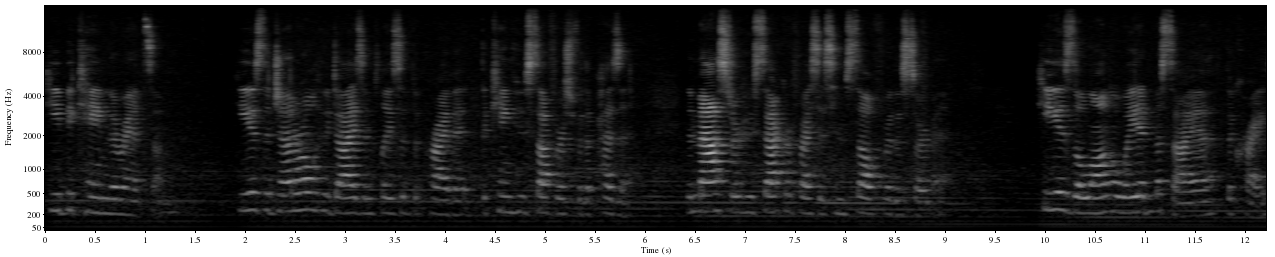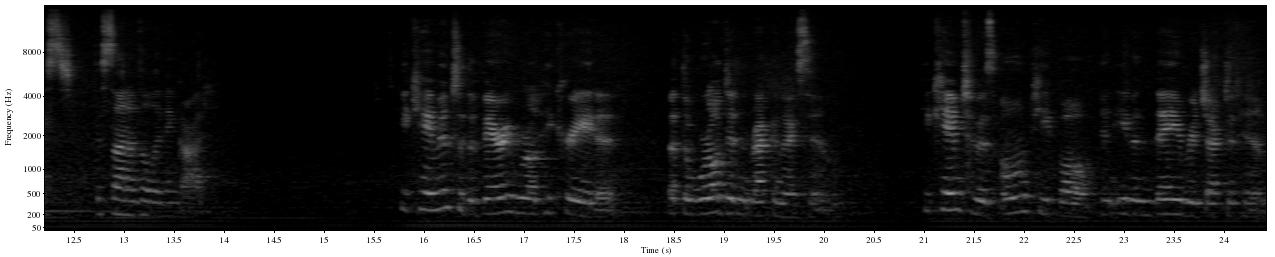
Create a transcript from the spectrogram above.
He became the ransom. He is the general who dies in place of the private, the king who suffers for the peasant, the master who sacrifices himself for the servant. He is the long awaited Messiah, the Christ, the Son of the living God. He came into the very world he created, but the world didn't recognize him. He came to his own people, and even they rejected him.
